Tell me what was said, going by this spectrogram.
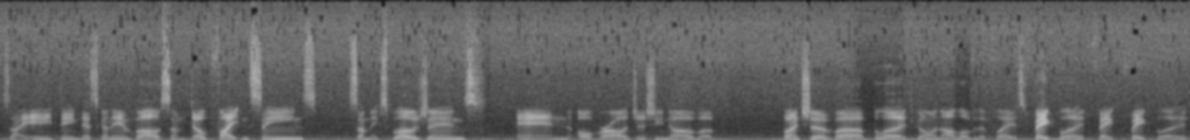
It's like anything that's gonna involve some dope fighting scenes, some explosions, and overall just you know a bunch of uh, blood going all over the place. Fake blood, fake fake blood.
